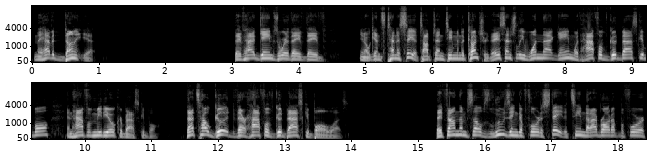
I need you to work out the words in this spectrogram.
and they haven't done it yet. They've had games where they've they've you know, against Tennessee, a top 10 team in the country. They essentially won that game with half of good basketball and half of mediocre basketball. That's how good their half of good basketball was. They found themselves losing to Florida State, a team that I brought up before.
